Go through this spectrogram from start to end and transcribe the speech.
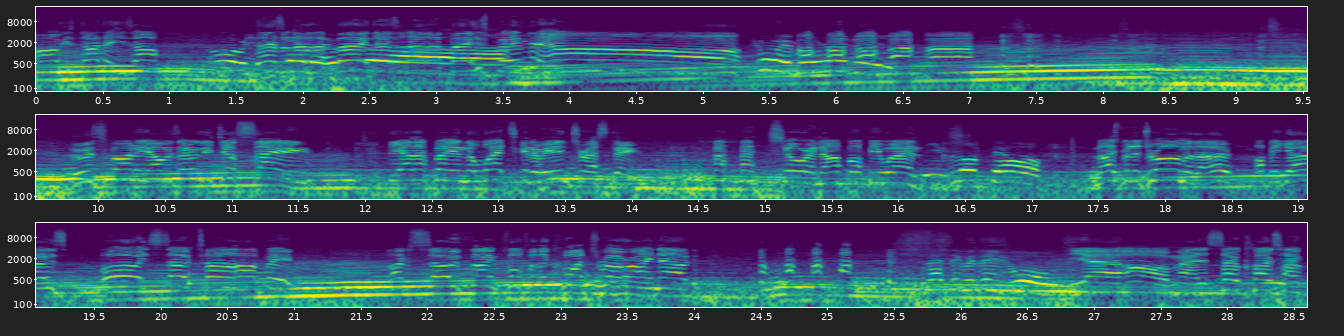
Oh, he's done it. He's off. Oh, he's There's another it. face. There's another face. Oh, Bend it. Oh. oh. Caught him already. LFA in the wet's gonna be interesting. sure enough, off he went. He's locked it off. Nice bit of drama though. Off he goes. Oh, it's so tail happy. I'm so thankful for the Quattro right now. Especially with these walls. Yeah, oh man, it's so close how,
